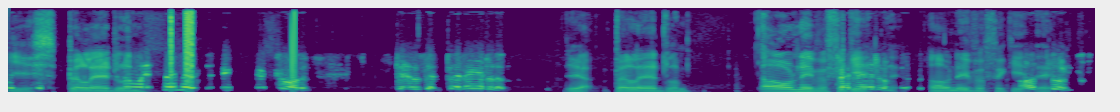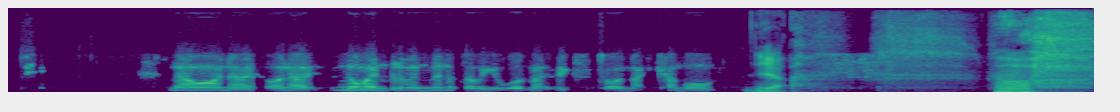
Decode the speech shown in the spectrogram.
Yes, Bill Adlam. Extra time. That was at Ben Adlam. Yeah, Bill Adlam. I'll never forget that. I'll never forget I that. thought. No, I know, I know. Nine blooming minutes, I think it was, mate. Extra time, mate. Come on. Yeah. Oh,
